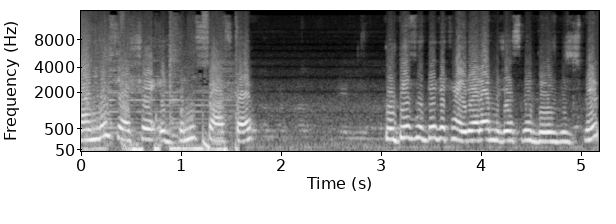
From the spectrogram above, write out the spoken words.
बन फ्रेश है एकदम सॉफ्ट है। टूटी फूटी दिखाई दे रहा है मुझे इसमें बीच बीच में।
